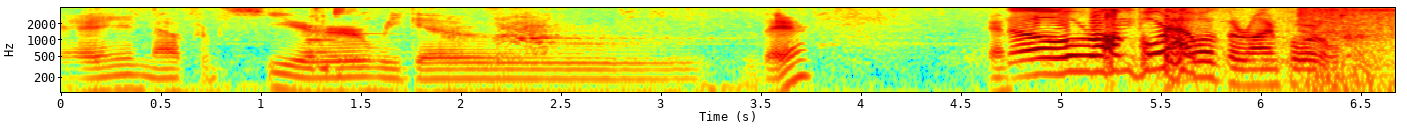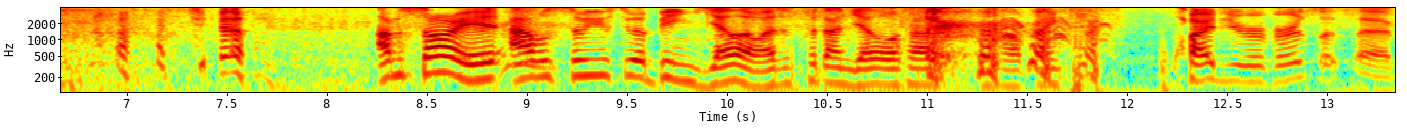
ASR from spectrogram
Okay, now from here we go there. Okay. No, wrong portal. That was the wrong portal. Jim. I'm sorry. I was so used to it being yellow. I just put down yellow without, without thinking. Why'd you reverse it then?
